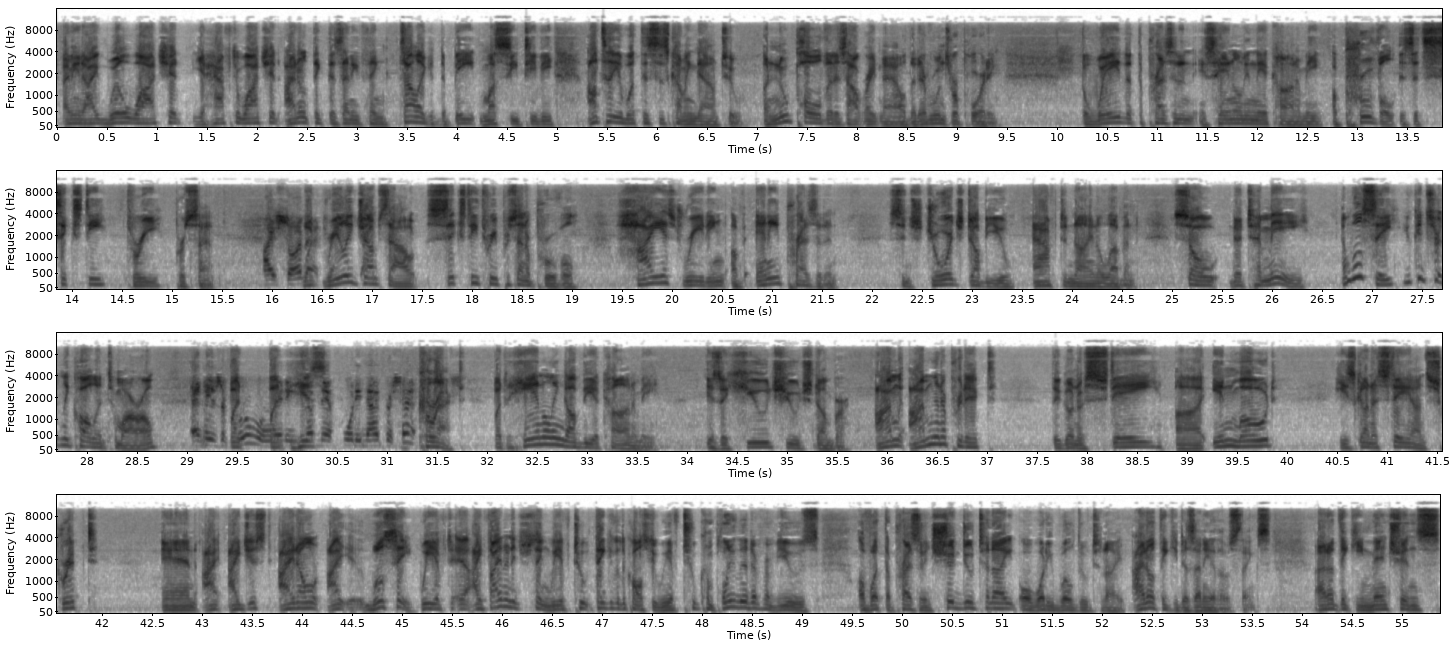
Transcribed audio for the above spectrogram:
I mean, I will watch it. You have to watch it. I don't think there's anything. It's not like a debate, must see TV. I'll tell you what this is coming down to. A new poll that is out right now that everyone's reporting. The way that the president is handling the economy, approval is at 63%. I saw that. What really jumps out 63% approval, highest rating of any president since George W. after 9 11. So, to me, and we'll see, you can certainly call in tomorrow. and his approval but rating is up there forty nine percent. Correct. But handling of the economy is a huge, huge number. I'm, I'm going to predict they're going to stay uh, in mode. He's going to stay on script. And I, I just, I don't, I, we'll see. We have, to, I find it interesting. We have two, thank you for the call, Steve. We have two completely different views of what the president should do tonight or what he will do tonight. I don't think he does any of those things. I don't think he mentions,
